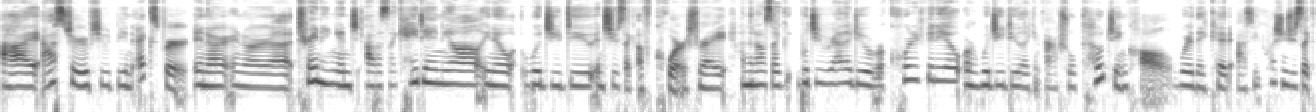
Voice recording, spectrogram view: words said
I asked her if she would be an expert in our in our uh, training, and I was like, "Hey Danielle, you know, would you do?" And she was like, "Of course, right." And then I was like, "Would you rather do a recorded video or would you do like an actual coaching call where they could ask you questions?" She's like,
